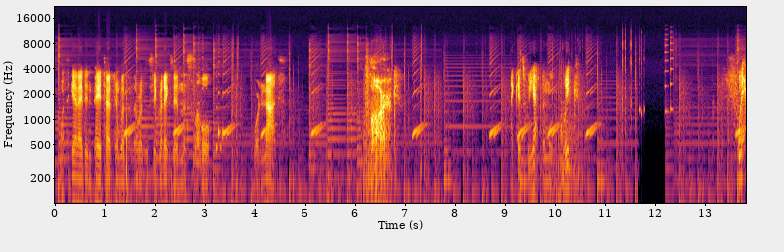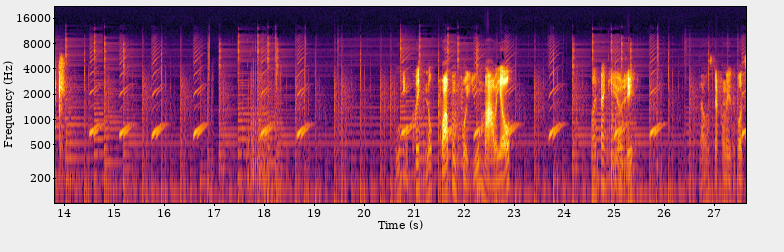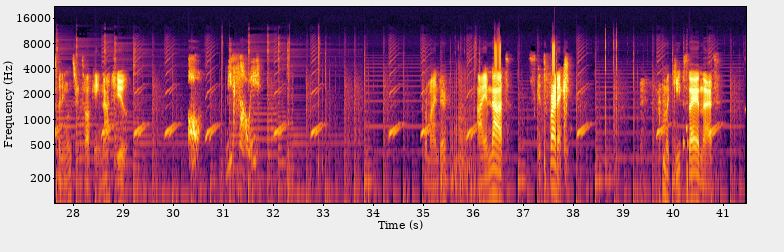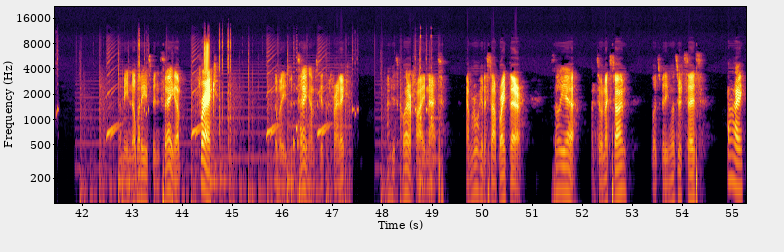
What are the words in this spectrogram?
Once again, I didn't pay attention whether there was a secret exit in this level or not. Clark! I guess we have to move quick. Quick! Quick, no problem for you, Mario. Why, thank you, Yoshi. That was definitely the blood-spitting lizard talking, not you. Oh, me sorry. Reminder, I am not schizophrenic. I'm gonna keep saying that. I mean, nobody's been saying I'm... Frick! Nobody's been saying I'm schizophrenic. I'm just clarifying that. And we're gonna stop right there. So yeah, until next time, Blood Spitting Lizard says, bye.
